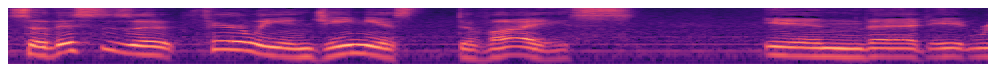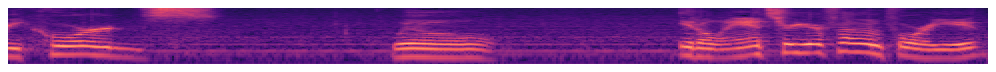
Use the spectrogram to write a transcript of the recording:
So this is a fairly ingenious device in that it records will it'll answer your phone for you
